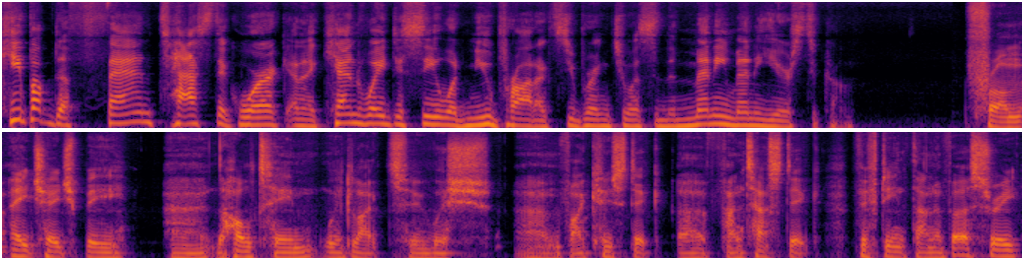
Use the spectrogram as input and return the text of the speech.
Keep up the fantastic work, and I can't wait to see what new products you bring to us in the many, many years to come. From HHB and uh, the whole team, we'd like to wish um, Vicoustic a fantastic 15th anniversary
